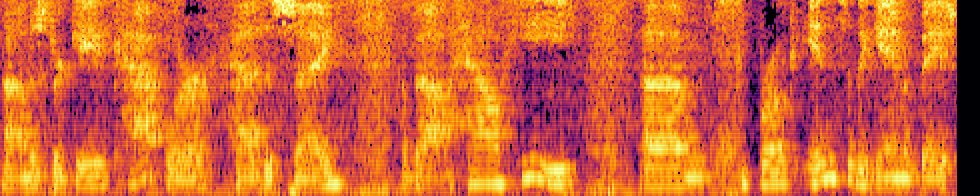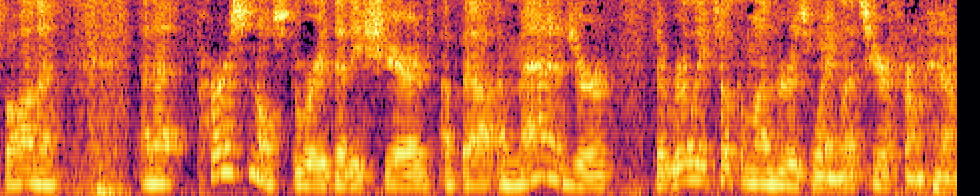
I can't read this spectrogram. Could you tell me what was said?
uh, Mr. Gabe Kapler had to say about how he um, broke into the game of baseball and a, and a personal story that he shared about a manager that really took him under his wing. Let's hear from him.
